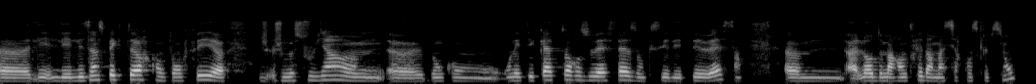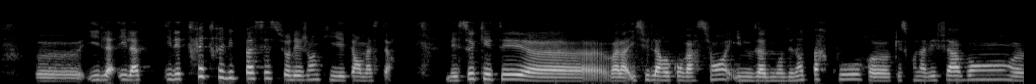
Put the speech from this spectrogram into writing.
Euh, les, inspecteurs, quand on fait, euh, je, me souviens, euh, donc on, était 14 EFS, donc c'est les PES, lors de ma rentrée dans ma circonscription. il, il, est très, très vite passé sur les gens qui étaient en master. Mais ceux qui étaient euh, voilà, issus de la reconversion, il nous a demandé notre parcours, euh, qu'est-ce qu'on avait fait avant. Euh,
